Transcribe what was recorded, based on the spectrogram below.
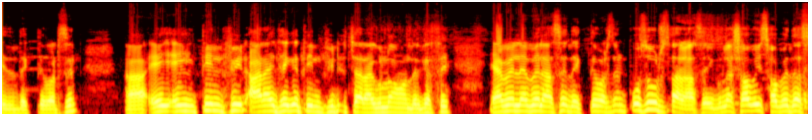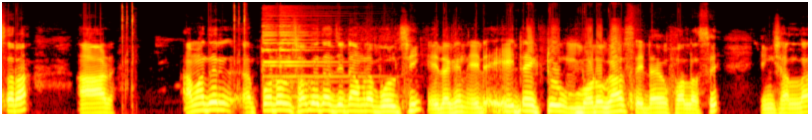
এই যে দেখতে পাচ্ছেন এই এই তিন ফিট, আড়াই থেকে তিন ফিটের চারাগুলো আমাদের কাছে অ্যাভেলেবেল আছে, দেখতে পাচ্ছেন, প্রচুর চারা আছে, এগুলো সবই সবেদার চারা আর আমাদের পটল সবেদা যেটা আমরা বলছি, এই দেখেন, এটা এইটা একটু বড় গাছ, এটাও ফল আছে, ইনশাল্লাহ,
